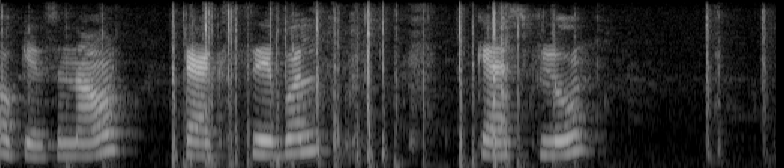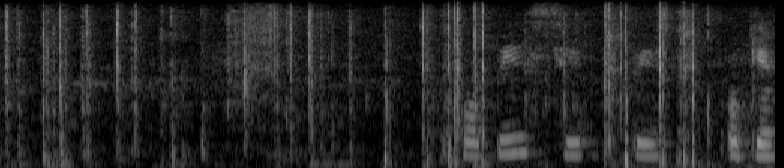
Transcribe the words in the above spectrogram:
Okay so now taxable cash flow copy shift paste okay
